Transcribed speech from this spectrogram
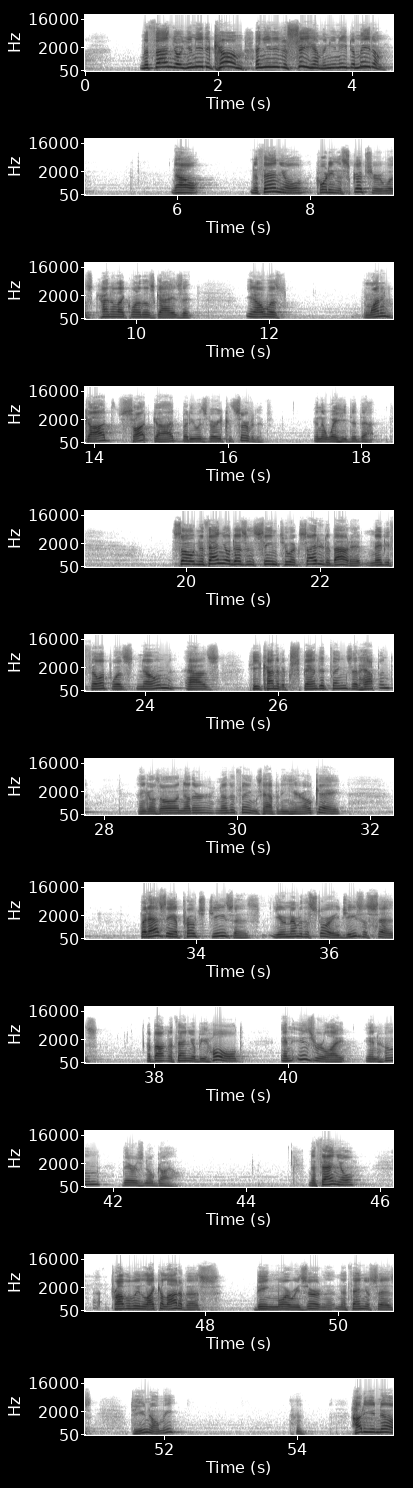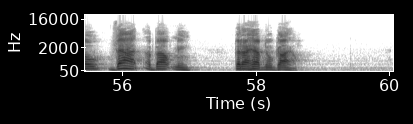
Nathaniel, you need to come and you need to see him and you need to meet him. Now, Nathaniel, according to scripture, was kind of like one of those guys that, you know, was wanted God, sought God, but he was very conservative in the way he did that. So Nathaniel doesn't seem too excited about it. Maybe Philip was known as he kind of expanded things that happened. And goes, Oh, another, another thing's happening here. Okay. But as they approach Jesus, you remember the story. Jesus says about Nathanael, Behold, an Israelite in whom there is no guile. Nathanael, probably like a lot of us, being more reserved, Nathanael says, Do you know me? How do you know that about me, that I have no guile?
